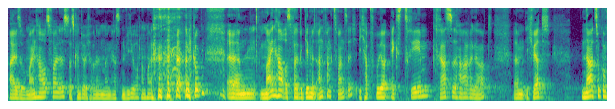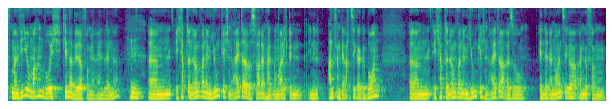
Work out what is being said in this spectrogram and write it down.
Also, mein Haarausfall ist, das könnt ihr euch alle in meinem ersten Video auch nochmal angucken. Ähm, mein Haarausfall beginnt mit Anfang 20. Ich habe früher extrem krasse Haare gehabt. Ähm, ich werde naher Zukunft mal ein Video machen, wo ich Kinderbilder von mir einblende. Ähm, ich habe dann irgendwann im jugendlichen Alter, was war dann halt normal, ich bin in den Anfang der 80er geboren, ähm, ich habe dann irgendwann im jugendlichen Alter, also Ende der 90er, angefangen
